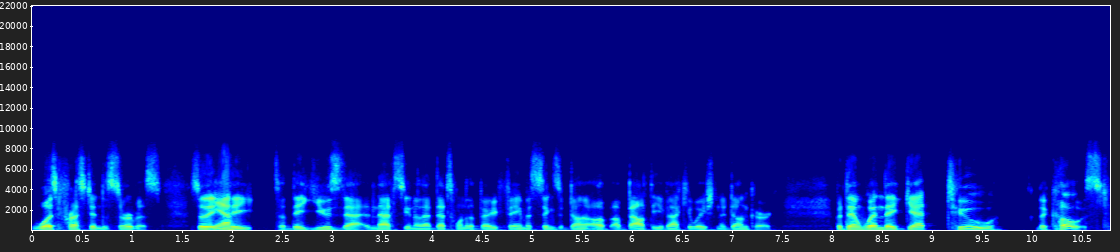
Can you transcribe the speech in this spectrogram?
was pressed into service. So they, Yeah. they so they use that, and that's you know that that's one of the very famous things of Dun- of, about the evacuation of Dunkirk. But then when they get to the coast,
